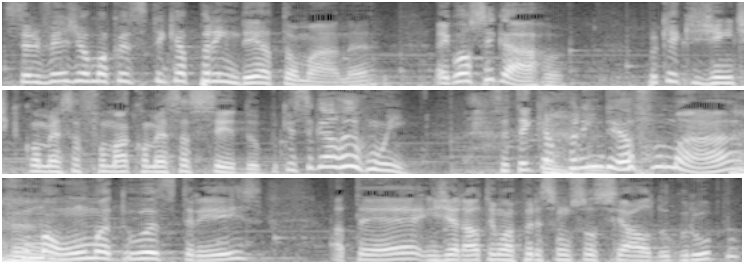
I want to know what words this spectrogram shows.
cerveja é uma coisa que você tem que aprender a tomar, né? É igual cigarro. Por que, que gente que começa a fumar começa cedo? Porque cigarro é ruim. Você tem que aprender a fumar. Fuma uma, duas, três. Até, em geral, tem uma pressão social do grupo.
